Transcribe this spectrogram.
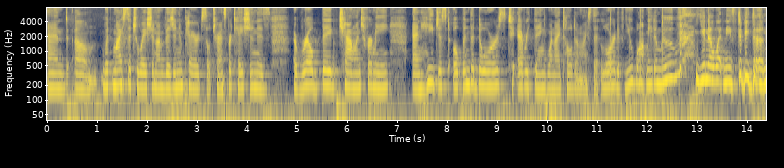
And um, with my situation, I'm vision impaired, so transportation is a real big challenge for me. And he just opened the doors to everything when I told him, I said, Lord, if you want me to move, you know what needs to be done.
